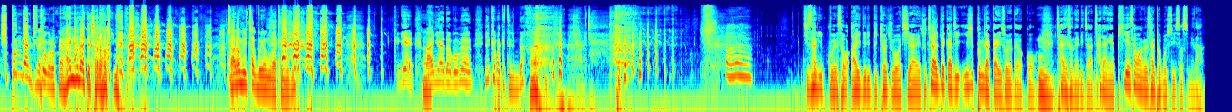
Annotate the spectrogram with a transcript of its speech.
10분간 뒤쪽으로 행군할 때처럼. 네. 좌로밀착 뭐 이런 것 같은 거죠. 그게 어. 많이 하다 보면 1km밖에 들린다. 아. 지상 입구에서 아이들이 비켜주어 지하에 주차할 때까지 20분 가까이 소요되었고 음. 차에서 내리자 차량의 피해 상황을 살펴볼 수 있었습니다.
